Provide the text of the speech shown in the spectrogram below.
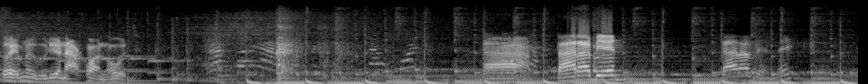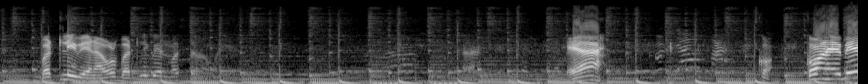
તો એમને વીડિયો નાખવાનો જ. હા, તારા બેન. તારા બેન નહીં બટલી બેન આપણે બટલી બેન મસ્ત હે? કોણ હે બે?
